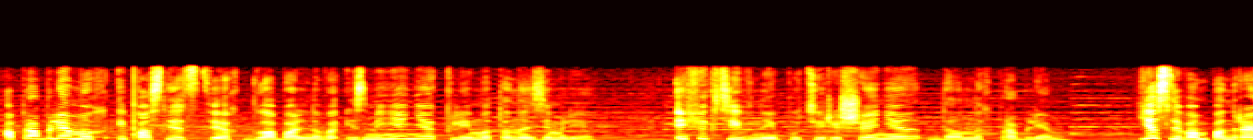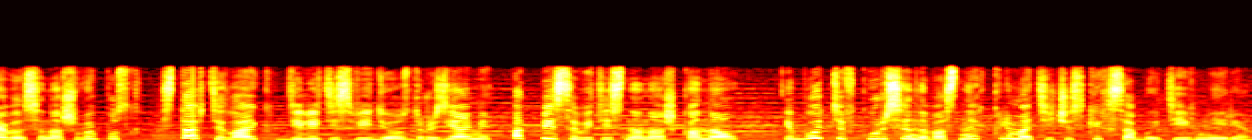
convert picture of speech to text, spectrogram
о проблемах и последствиях глобального изменения климата на Земле. Эффективные пути решения данных проблем. Если вам понравился наш выпуск, ставьте лайк, делитесь видео с друзьями, подписывайтесь на наш канал и будьте в курсе новостных климатических событий в мире.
